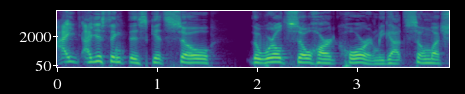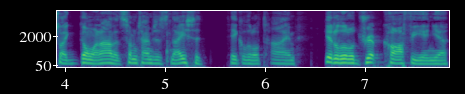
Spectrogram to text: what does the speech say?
I I just think this gets so the world's so hardcore and we got so much like going on that sometimes it's nice to take a little time, get a little drip coffee in you,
